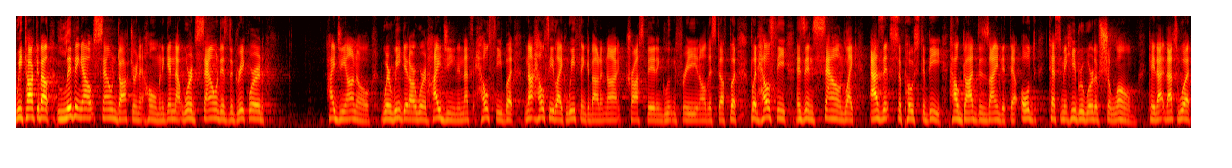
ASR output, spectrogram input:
we talked about living out sound doctrine at home. And again, that word sound is the Greek word hygiano, where we get our word hygiene, and that's healthy, but not healthy like we think about it, not CrossFit and gluten free and all this stuff, but, but healthy as in sound, like as it's supposed to be, how God designed it. The Old Testament Hebrew word of shalom, Okay, that, that's, what,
